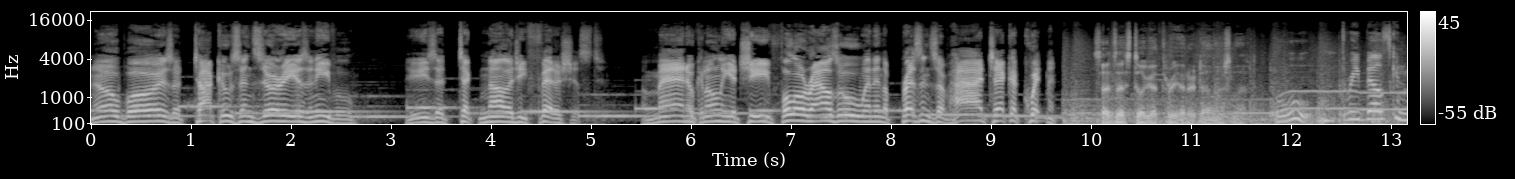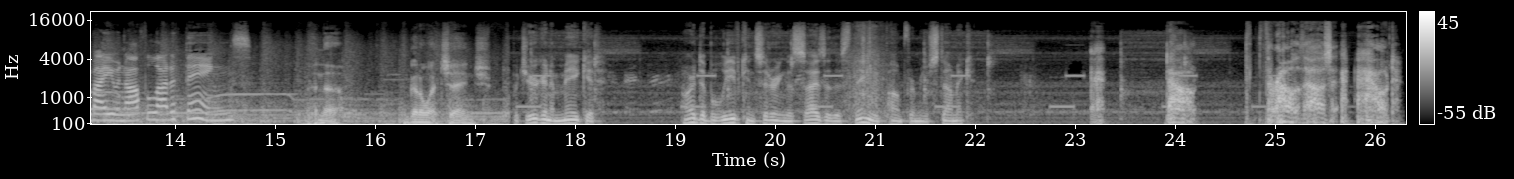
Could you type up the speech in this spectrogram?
No, boys, Otaku Sensori isn't evil. He's a technology fetishist. A man who can only achieve full arousal when in the presence of high tech equipment. Besides, I still got $300 left. Ooh, three bills can buy you an awful lot of things. I know. I'm gonna want change. But you're gonna make it. Hard to believe considering the size of this thing we pump from your stomach. Uh, don't throw those out.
